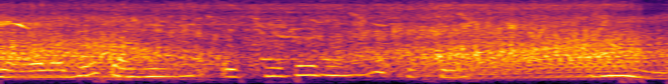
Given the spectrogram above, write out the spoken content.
Yardım da hızlı, o kadar hızlı ki. Bilmiyorum.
